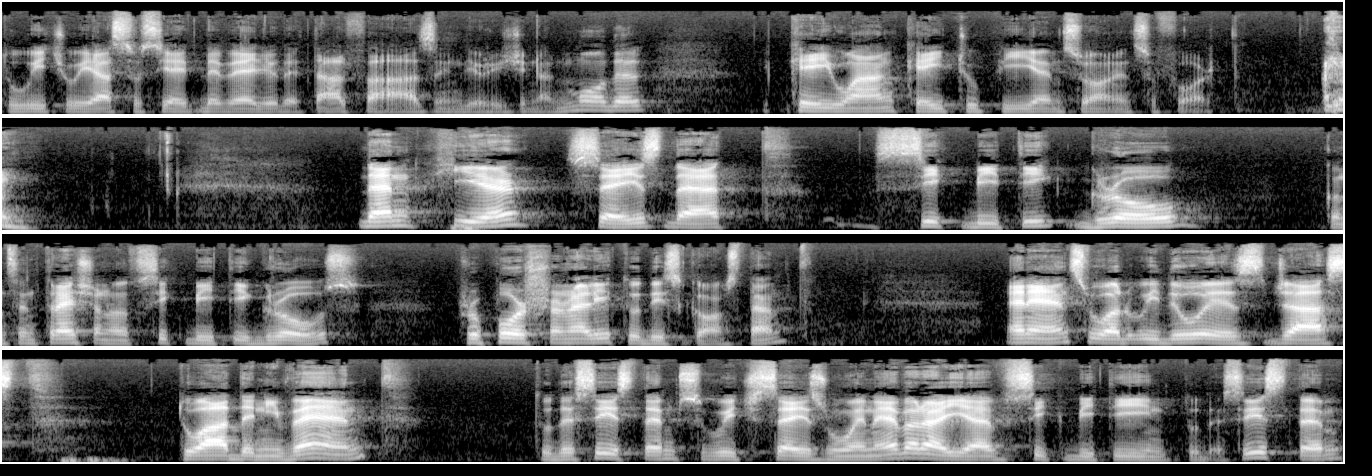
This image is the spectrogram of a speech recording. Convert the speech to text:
to which we associate the value that alpha has in the original model, k1, k2p, and so on and so forth. Then here says that SIC-BT grow, concentration of SIC-BT grows proportionally to this constant. And hence what we do is just to add an event to the systems which says whenever I have SIC-BT into the system,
